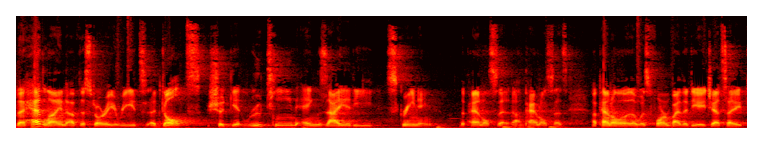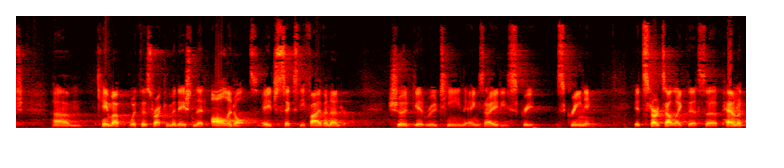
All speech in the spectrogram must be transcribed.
The headline of the story reads Adults should get routine anxiety screening, the panel, uh, panel says. A panel that was formed by the DHSH um, came up with this recommendation that all adults age 65 and under should get routine anxiety screen- screening. It starts out like this a panel,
